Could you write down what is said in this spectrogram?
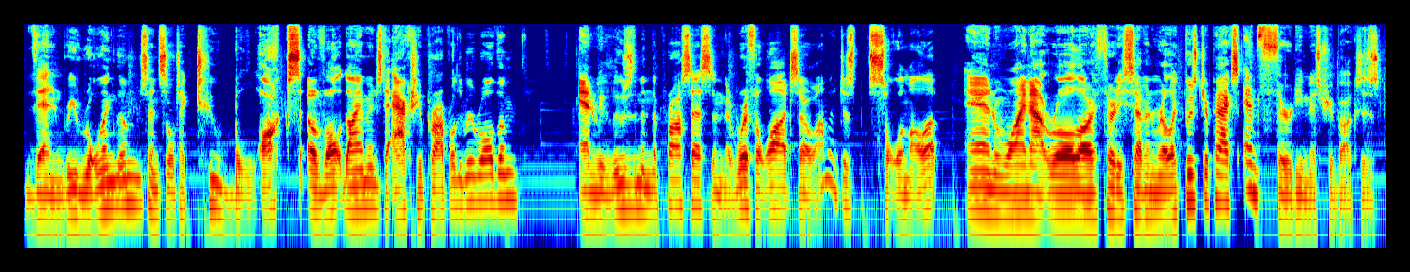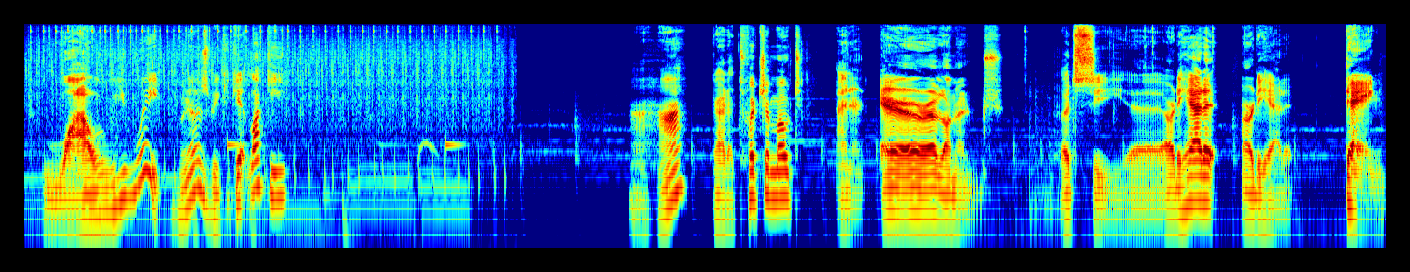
than re-rolling them since it'll take two blocks of vault diamonds to actually properly re-roll them and we lose them in the process, and they're worth a lot, so I'm gonna just soul them all up. And why not roll our 37 relic booster packs and 30 mystery boxes while we wait? Who knows, we could get lucky. Uh-huh. Got a Twitch emote and an air element. Let's see. Uh, already had it. Already had it. Dang.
